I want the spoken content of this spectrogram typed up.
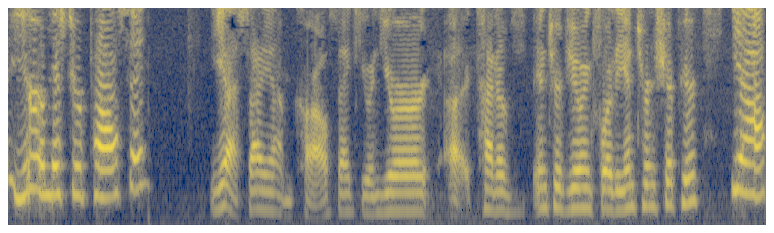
you're Mr. Paulsen? Yes, I am, Carl. Thank you. And you're uh, kind of interviewing for the internship here? Yeah.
